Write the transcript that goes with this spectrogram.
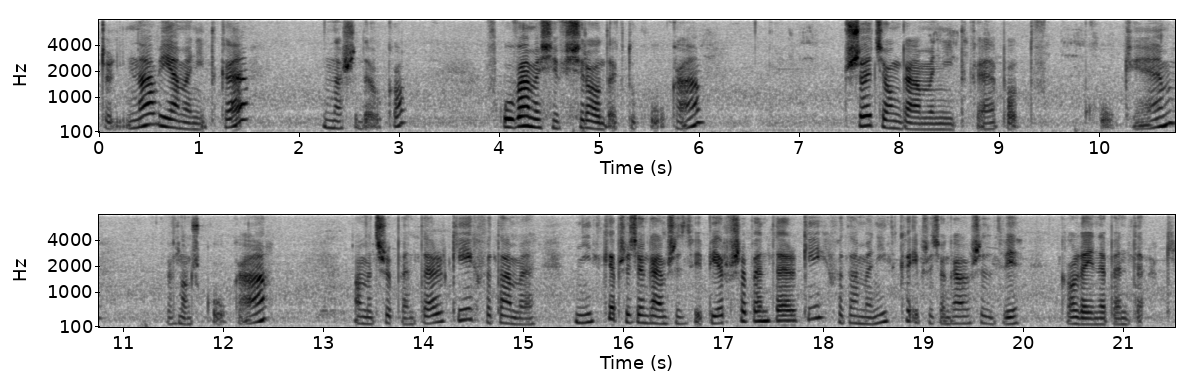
Czyli nawijamy nitkę na szydełko, wkłuwamy się w środek tu kółka, przeciągamy nitkę pod kółkiem, wewnątrz kółka. Mamy trzy pętelki, chwytamy nitkę, przeciągamy przez dwie pierwsze pętelki, chwytamy nitkę i przeciągamy przez dwie kolejne pętelki.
